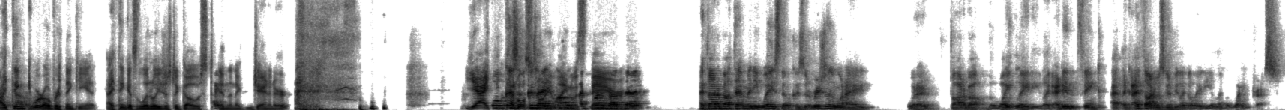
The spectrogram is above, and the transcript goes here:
I think don't we're overthinking it. I think it's literally just a ghost and then a janitor. Yeah, I think well that because whole storyline thought- was I thought about there. that. I thought about that many ways though, because originally when I when I thought about the white lady, like I didn't think I, like I thought it was gonna be like a lady in like a wedding dress,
